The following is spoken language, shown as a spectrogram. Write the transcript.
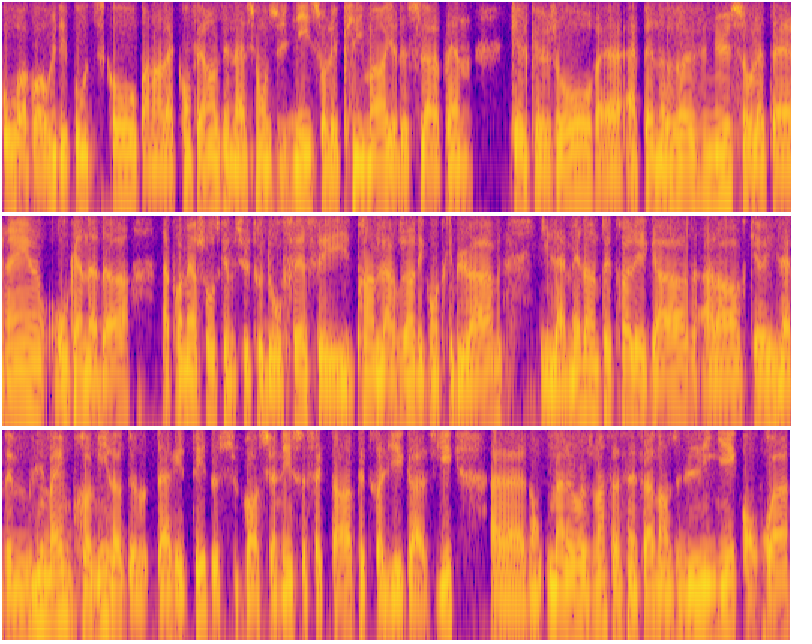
beau avoir eu des beaux discours pendant la conférence des Nations Unies sur le climat, il y a de cela à peine quelques jours, euh, à peine revenu sur le terrain au Canada. La première chose que M. Trudeau fait, c'est il prend de l'argent des contribuables, il la met dans le pétrole et le gaz, alors qu'il avait lui-même promis là d'arrêter de, subventionner ce secteur pétrolier et gazier. Euh, donc malheureusement, ça s'insère dans une lignée qu'on voit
